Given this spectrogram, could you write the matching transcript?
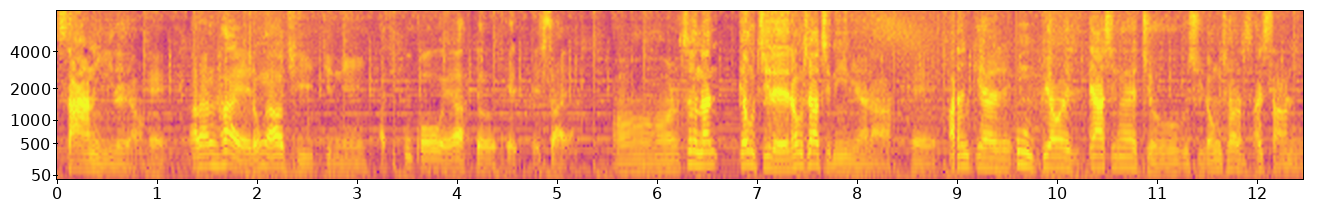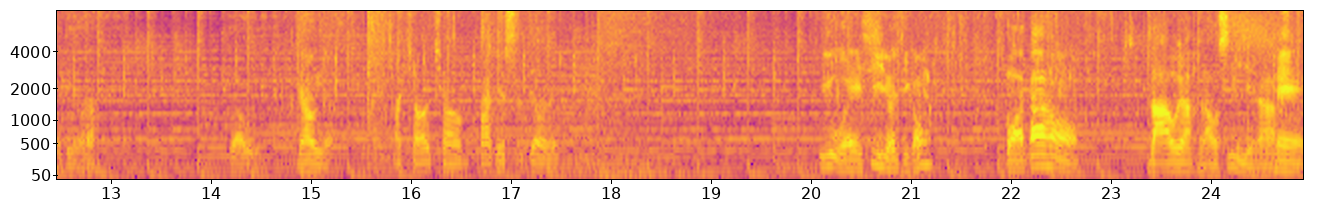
三年了哦。嘿，啊，咱海的拢要饲一年，也是几个月啊，就会会使啊。哦，所以咱养一个拢只一年尔啦。嘿，啊，咱今日目标的野生的石鹅就是拢只爱三年对啦。钓鱼，挑鱼，啊，挑一挑，发现死掉了。伊有的死就是讲大家吼，老呀，老死的啊，嘿，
